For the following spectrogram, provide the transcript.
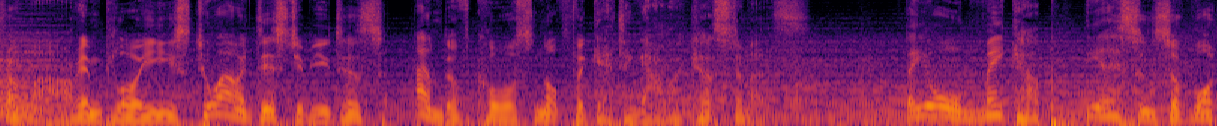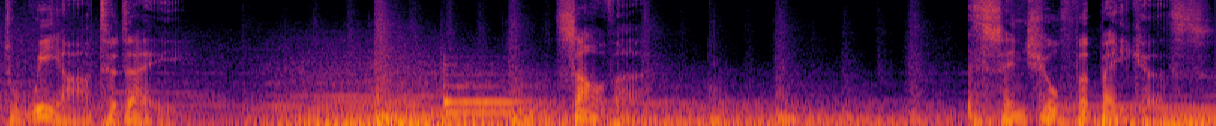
From our employees to our distributors, and of course, not forgetting our customers. They all make up the essence of what we are today. Salva. Essential for bakers.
